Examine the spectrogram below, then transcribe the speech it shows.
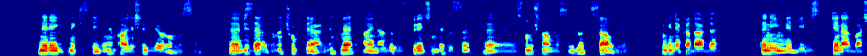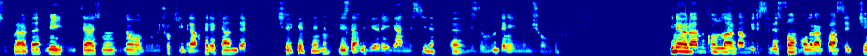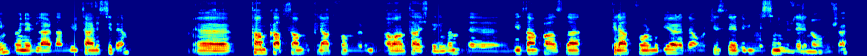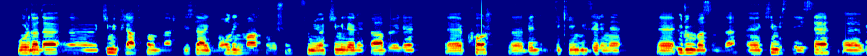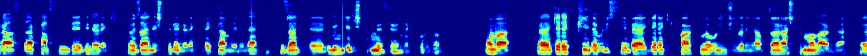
nereye gitmek istediğini paylaşabiliyor olması e, bizler adına çok değerli ve aynı anda bu sürecin de hızlı e, sonuçlanmasını da sağlıyor. Bugüne kadar da deneyimlediğimiz genel başlıklarda ne ihtiyacının ne olduğunu çok iyi bilen perakende şirketlerinin bizlerle bir araya gelmesiyle e, biz de bunu deneyimlemiş olduk. Yine önemli konulardan birisi ve son olarak bahsedeceğim önerilerden bir tanesi de e, tam kapsamlı platformların avantajlarının e, birden fazla platformu bir arada orkestre edebilmesinin üzerine olacak. Burada da e, kimi platformlar bizler gibi all-in-one solution sunuyor. Kimileri daha böyle e, core e, belli bir dikeyin üzerine e, ürün bazında. E, kimisi ise e, biraz daha customize edilerek, özelleştirilerek reklamlarına güzel e, ürün geliştirme üzerine kurulu. Ama e, gerek PwC veya gerek farklı oyuncuların yaptığı araştırmalarda e,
